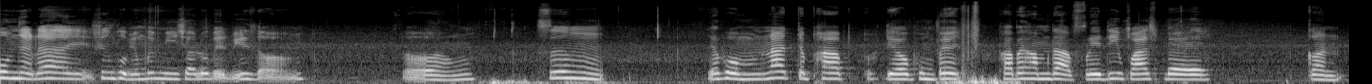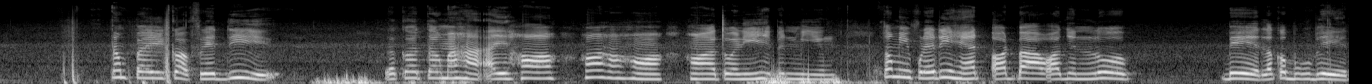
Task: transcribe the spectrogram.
ผมอยากได้ ซึ่งผมยังไม่มีชาโลเบตวีสองสองซึ่ง เดี๋ยวผมน่าจะพาเดี๋ยวผมไปพาไปทำดาบเฟรดดี้ฟาสแบร์ก่อน ต้องไปกาะเฟรดดี้แล้วก็ต้องมาหาไอฮอฮอฮอฮอฮอตัวนี้เป็นมีม ต้องมีเฟรดดี้แฮดออสบาวออสเยนโล เบดแล้วก็บลูเบด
